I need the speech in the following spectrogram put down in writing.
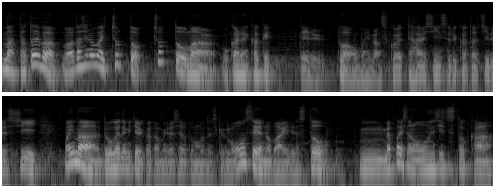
まあ例えば私の場合ちょっとちょっとまあお金かけてるとは思います。こうやって配信する形ですし、まあ、今動画で見てる方もいらっしゃると思うんですけども音声の場合ですとうんやっぱりその音質とか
